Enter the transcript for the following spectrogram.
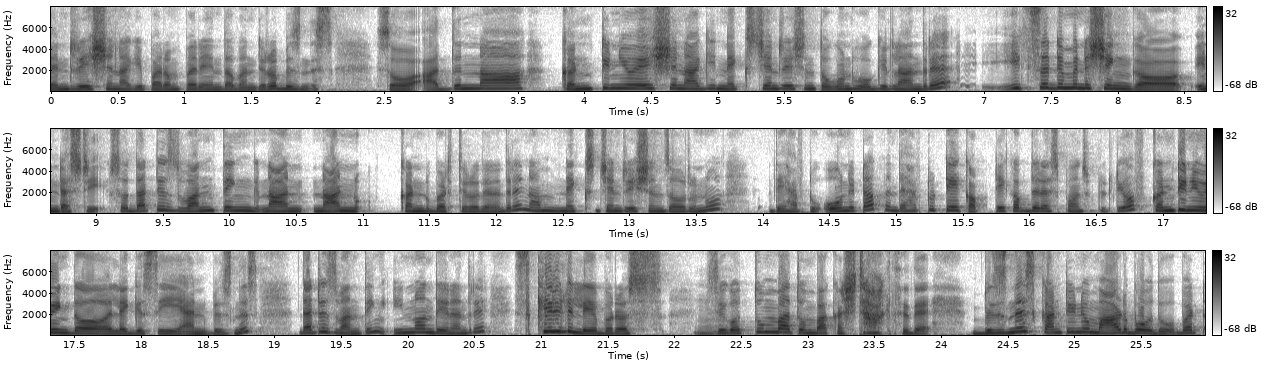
ಜನ್ರೇಷನ್ ಆಗಿ ಪರಂಪರೆಯಿಂದ ಬಂದಿರೋ ಬಿಸ್ನೆಸ್ ಸೊ ಅದನ್ನ ಕಂಟಿನ್ಯೂಯೇಷನ್ ಆಗಿ ನೆಕ್ಸ್ಟ್ ಜನ್ರೇಷನ್ ತಗೊಂಡು ಹೋಗಿಲ್ಲ ಅಂದರೆ it's a diminishing industry so that is one thing ನಾನು ನಾನು ಕಂಡು ಬರ್ತಿರೋದೇನೆಂದರೆ ನಮ್ಮ ನೆಕ್ಸ್ಟ್ ಜನ್ರೇಷನ್ಸ್ ಅವರು they have to own it up and they have to take up take up the responsibility of continuing the legacy and business that is one thing ಇನ್ನೊಂದು ಏನಂದರೆ ಸ್ಕಿಲ್ಡ್ ಲೇಬರರ್ಸ್ ಸಿಗೋದು ತುಂಬ ತುಂಬ ಕಷ್ಟ ಆಗ್ತಿದೆ. ಬಿಸ್ನೆಸ್ ಕಂಟಿನ್ಯೂ ಮಾಡ್ಬೋದು ಬಟ್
